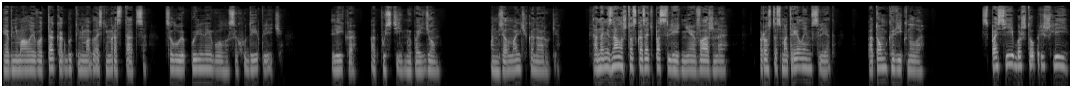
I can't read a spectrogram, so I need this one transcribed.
И обнимала его так, как будто не могла с ним расстаться, целуя пыльные волосы, худые плечи. «Лика, отпусти, мы пойдем». Он взял мальчика на руки. Она не знала, что сказать последнее, важное. Просто смотрела им вслед. Потом крикнула. Спасибо, что пришли.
